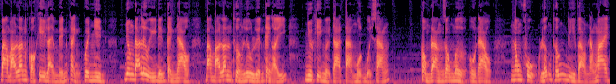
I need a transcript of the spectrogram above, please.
Bàng Báo Lân có khi lại mến cảnh quên nhìn, nhưng đã lưu ý đến cảnh nào, bàng Báo Lân thường lưu luyến cảnh ấy, như khi người ta tả một buổi sáng. Cổng làng rộng mở, ồn ào, nông phụ lững thững đi vào nắng mai.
